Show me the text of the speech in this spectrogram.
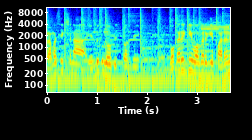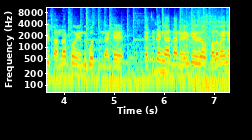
క్రమశిక్షణ ఎందుకు లోపిస్తోంది? ఒకరికి ఒకరికి పడని సందర్భం ఎందుకు వస్తుందంటే ఖచ్చితంగా దాని వెనుక ఏదో బలమైన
